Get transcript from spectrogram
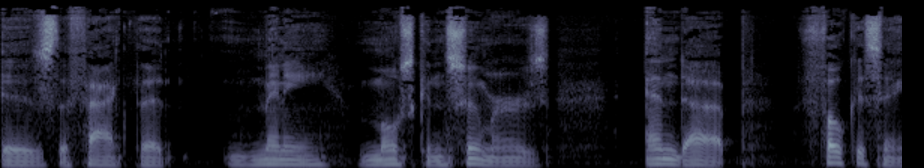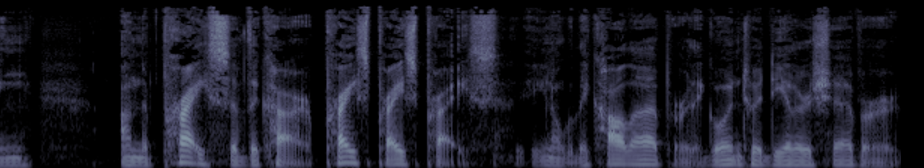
is the fact that many, most consumers end up focusing on the price of the car. Price, price, price. You know, they call up or they go into a dealership or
